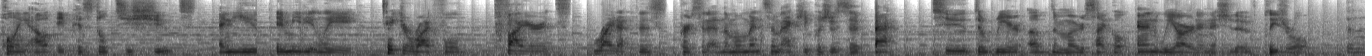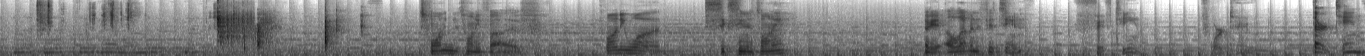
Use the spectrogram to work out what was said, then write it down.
pulling out a pistol to shoot, and you immediately take your rifle, fire it right at this person, and the momentum actually pushes it back to the rear of the motorcycle, and we are an initiative. Please roll. 20 to 25. 21. 16 to 20? Okay, 11 to 15. 15. 14. 13.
